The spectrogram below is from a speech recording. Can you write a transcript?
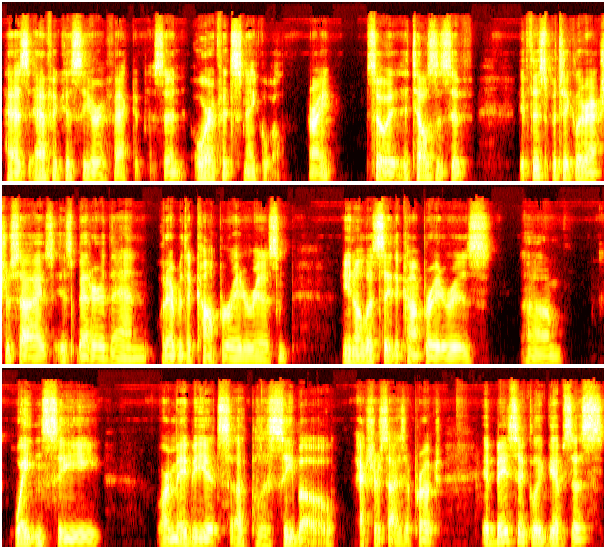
has efficacy or effectiveness, and or if it's snake oil, right? So it, it, tells us if if this particular exercise is better than whatever the comparator is. And you know, let's say the comparator is um, wait and see, or maybe it's a placebo exercise approach. It basically gives us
